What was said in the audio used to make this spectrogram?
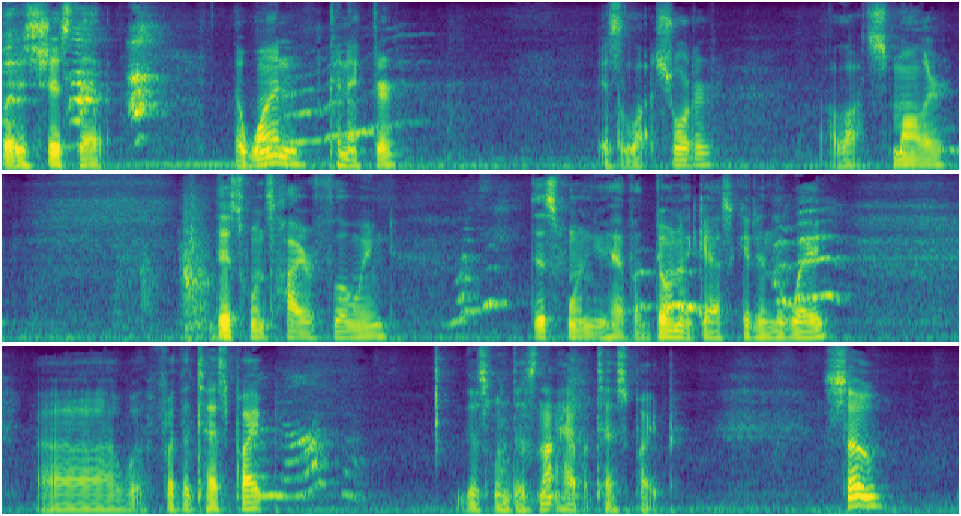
But it's just that the one connector is a lot shorter, a lot smaller. This one's higher flowing. This one you have a donut gasket in the way uh, for the test pipe. This one does not have a test pipe. So,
